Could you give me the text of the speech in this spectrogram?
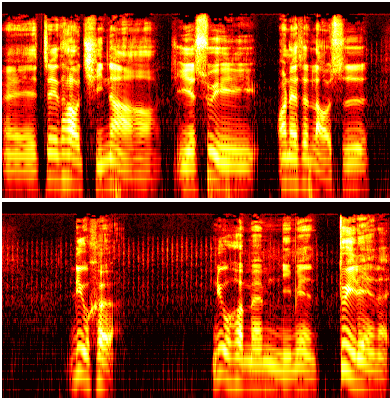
呃，这套琴啊，哈，也属于万来生老师六合六合门里面对练的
